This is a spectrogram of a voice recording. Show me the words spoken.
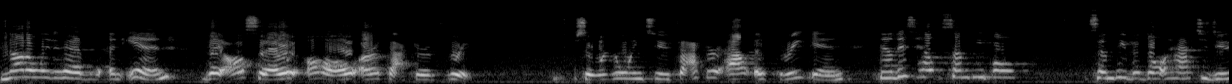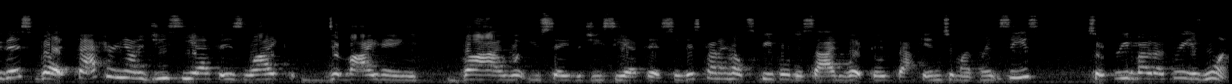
not only do they have an n, they also all are a factor of 3. So we're going to factor out a 3n. Now this helps some people some people don't have to do this, but factoring out a GCF is like dividing by what you say the GCF is. So this kind of helps people decide what goes back into my parentheses. So 3 divided by 3 is 1.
